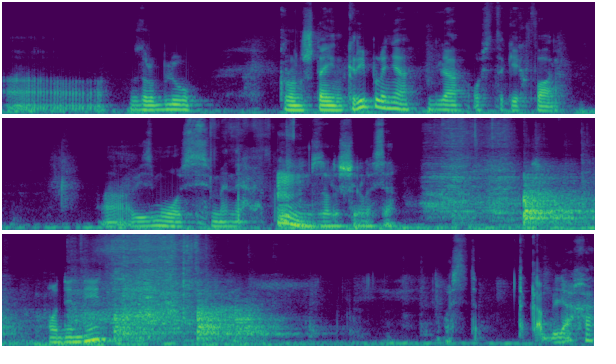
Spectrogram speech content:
а, зроблю кронштейн кріплення для ось таких фар. А, візьму ось в мене залишилося одиниць. Ось та- така бляха.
